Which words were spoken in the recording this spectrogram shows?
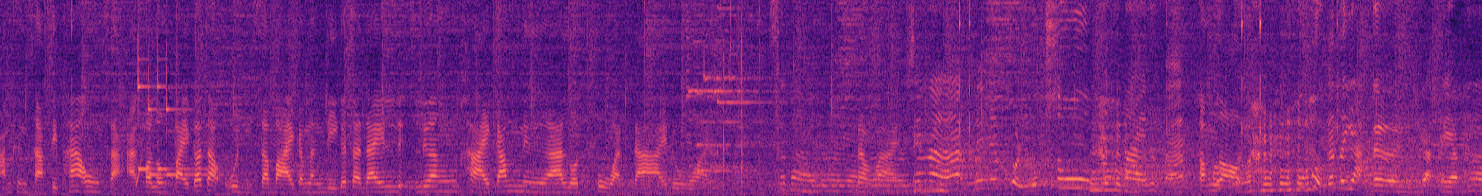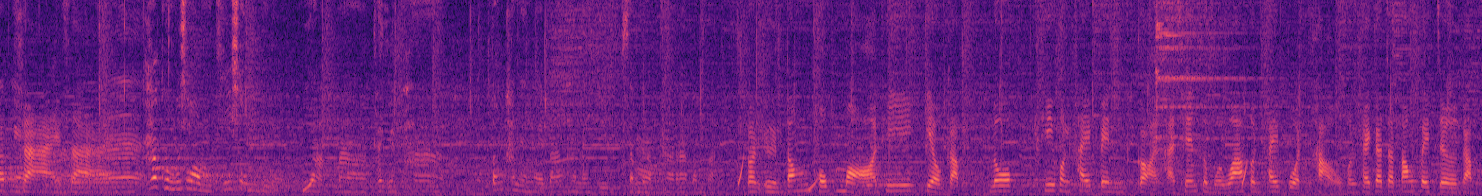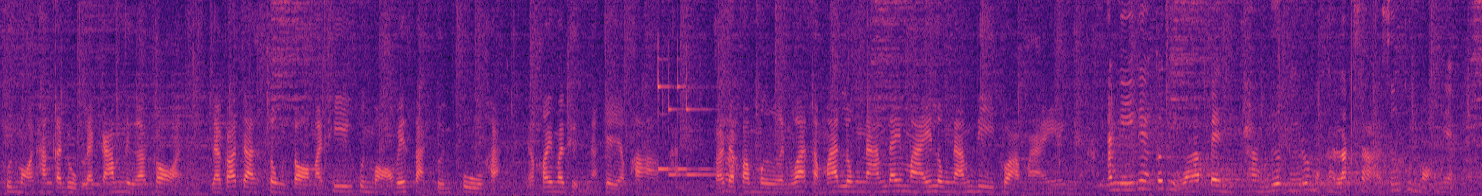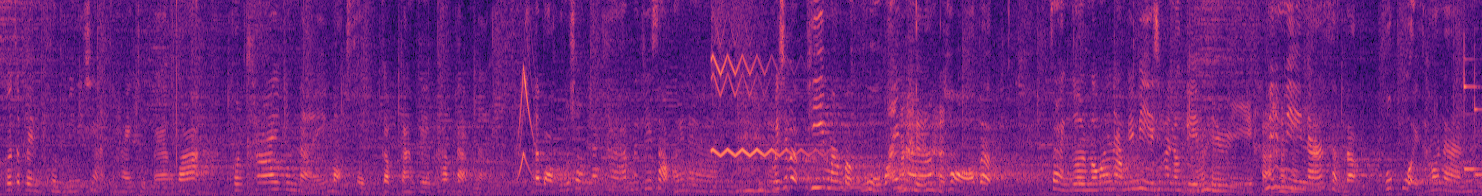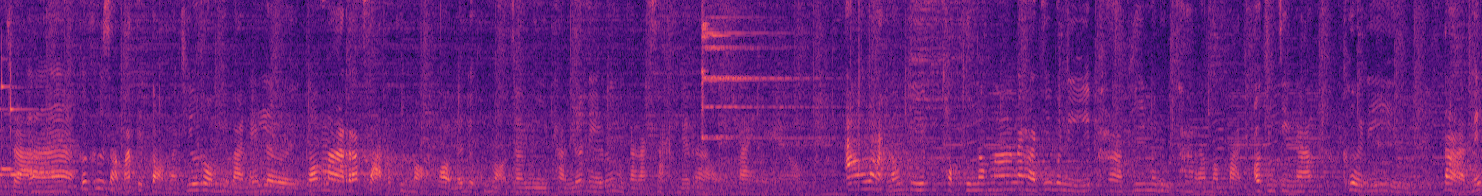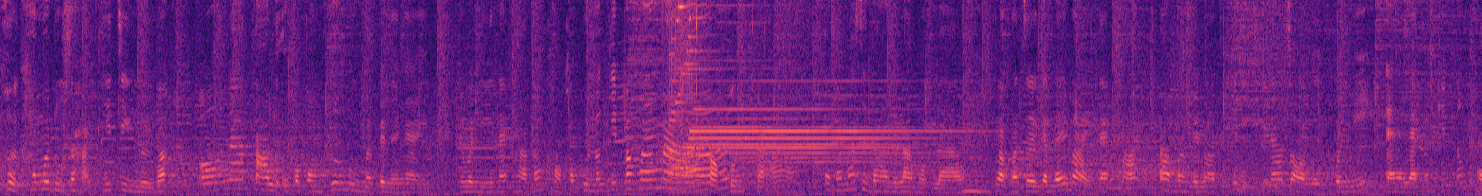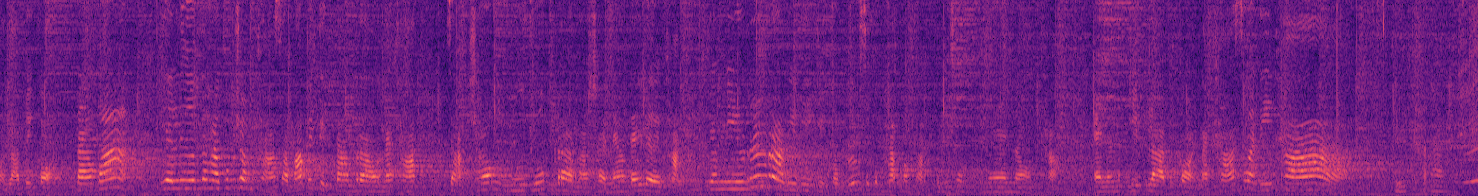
33-35 องศา พอลงไปก็จะอุ่นสบายกำลังดีก็จะได้เรื่องคลายกล้ามเนื้อลดปวดได้ด้วย สบายเลยอะสบาย ใช่ไหมไม่ได้ขนลุกสู้ลง ไปถูกไหมต้องลองผู้ป่วยก็จะอยากเดินอยากกายภาพไงใช่ใช่ถ้าคุณผู้ชมที่ชมอยู่อยากมากายภาพ ต้องทำยังไงบ้างคะนักกิฟสำหรับทาราบำบัดก่อนอื่นต้องพบหมอที่เกี่ยวกับโรคที่คนไข้เป็นก่อนค่ะ เช่น สมมุติว่าคนไข้ปวดเข่า คนไข้ก็จะต้องไปเจอกับคุณหมอทางกระดูกและกล้ามเนื้อก่อน แล้วก็จะส่งต่อมาที่คุณหมอเวชศาสตร์ฟื้นฟูค่ะ แล้วค่อยมาถึงนักกายภาพค่ะ ก็จะประเมินว่าสามารถลงน้ำได้ไหมลงน้ำดีกว่าไหม อย่างเงี้ยค่ะอันนี้เนี่ยก็ถือว่าเป็นทางเลือกในเรื่องของการรักษา ซึ่งคุณหมอเนี่ยก็จะเป็นคนวินิจฉัยให้ถูกไหมว่าคนไข้คนไหนเหมาะสมกับการกายภาพแบบไหน แต่บอกคุณผู้ชมนะคะไม่ใช่สาวว่ายน้ำไม่ใช่แบบพี่มาแบบโหว่ายน้ำขอแบบจ่ายเงินมาว่ายน้ำไม่มีใช่ไหมน้องกิฟไม่มีค่ะ ไม่มีนะสำหรับผู้ป่วยเท่านั้นใช่อ่าก็คือสามารถติดต่อมาที่โรงพยาบาลได้เลย ก็มารักษากับคุณหมอก่อนแล้วเดี๋ยวคุณหมอจะมีทางเลือกในเรื่องของการรักษาให้เราใช่แล้ว เอาล่ะน้องกิฟขอบคุณมากๆนะคะ ที่วันนี้พาพี่มาดูทาราบำบัด เอาจริงๆนะเคยได้ยินแต่ไม่เคยเข้ามาดูสถานที่จริงเลยว่าอ๋อหน้าตาหรืออุปกรณ์เครื่องมือมันเป็นยังไง ในวันนี้นะคะ ต้องขอขอบคุณน้องกิฟมากๆนะขอบคุณค่ะ แต่ว่าน่าเสียดายเวลาหมดแล้วอืมกลับมาเจอกันได้ใหม่นะคะ ตามวันเวลาที่ขึ้นอยู่ที่หน้าจอเลย วันนี้แอร์และน้ำกิ๊บต้องขอลาไปก่อน แต่ว่าอย่าลืมนะคะคุณผู้ชมขาสามารถไปติดตามเรานะคะ จากช่อง YouTube รามาชาแนลได้เลยค่ะ ยังมีเรื่องราวดีๆเกี่ยวกับเรื่องสุขภาพมาฝากคุณผู้ชมแน่นอนค่ะ แอร์และน้ำกิ๊บลาไปก่อนนะคะ สวัสดีค่ะนี่ค่ะ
